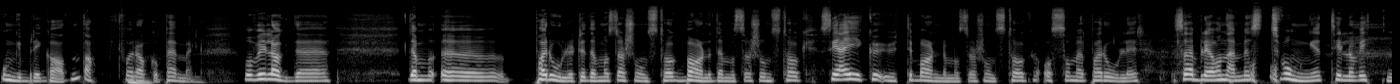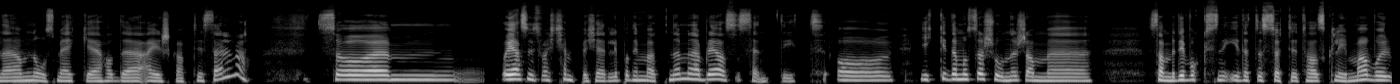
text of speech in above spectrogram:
ungebrigaden, da, for Mm. AKP-ML, hvor vi lagde dem, øh, paroler til demonstrasjonstog, barnedemonstrasjonstog. Så jeg gikk jo ut til barnedemonstrasjonstog, også med paroler. Så jeg ble jo nærmest tvunget til å vitne om noe som jeg ikke hadde eierskap til selv, da. Så um, Og jeg syntes det var kjempekjedelig på de møtene, men jeg ble altså sendt dit. Og gikk i demonstrasjoner sammen med, sammen med de voksne i dette 70-tallsklimaet, hvor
